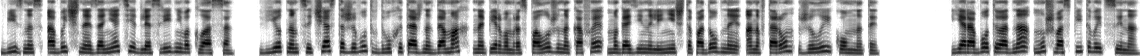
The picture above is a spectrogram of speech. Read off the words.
Бизнес – обычное занятие для среднего класса. Вьетнамцы часто живут в двухэтажных домах, на первом расположено кафе, магазин или нечто подобное, а на втором – жилые комнаты. Я работаю одна, муж воспитывает сына.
